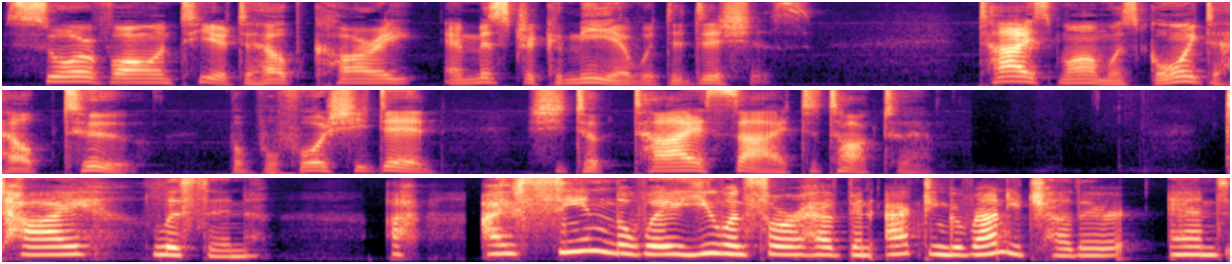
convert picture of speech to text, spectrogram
Sora volunteered to help Kari and Mr. Kamiya with the dishes. Tai's mom was going to help too, but before she did, she took Tai aside to talk to him. Tai, listen. I, I've seen the way you and Sora have been acting around each other, and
